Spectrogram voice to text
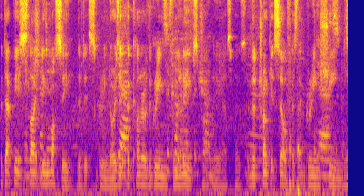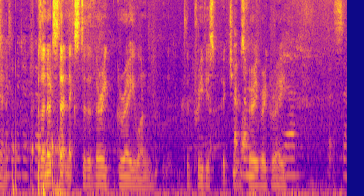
Would that be slightly mossy that it's green, or is Yeah. it the colour of the green It's from the of leaves the partly? I suppose the trunk itself has that green yeah, sheen. Yeah, got a little bit of. because uh, I noticed that next to the very grey one, the previous picture That is one. very very grey. Yeah, that's um,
